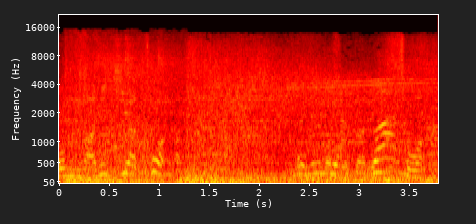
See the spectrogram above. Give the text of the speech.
マニキアとはといは。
